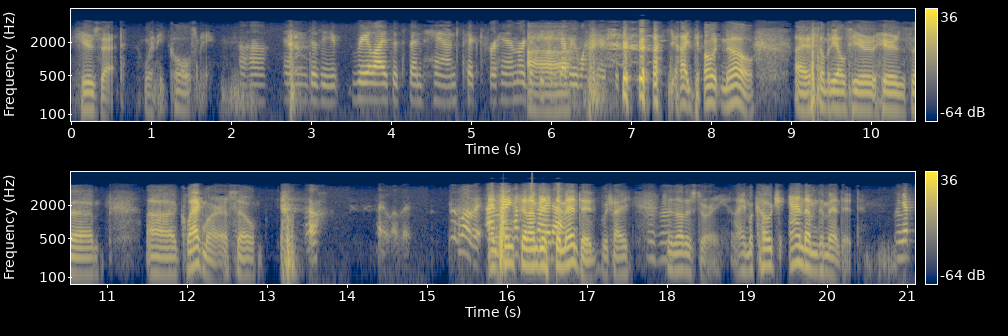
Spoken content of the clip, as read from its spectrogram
hears that when he calls me. Uh-huh. And does he realize it's been hand-picked for him, or does he think Uh, everyone here should? I don't know. Uh, somebody else here hears uh, uh, Quagmire, so Oh, I love it. I love it. I and thinks that I'm just demented, which I Mhm. is another story. I'm a coach and I'm demented. Yep.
